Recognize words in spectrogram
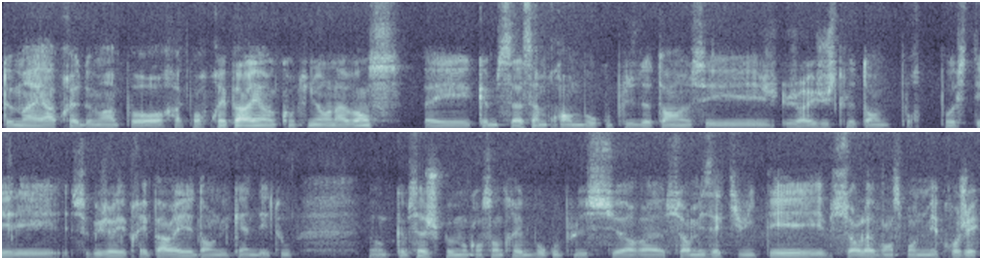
demain et après-demain pour, pour préparer un contenu en avance. Et comme ça, ça me prend beaucoup plus de temps. J'aurai juste le temps pour poster ce que j'avais préparé dans le week-end et tout. Donc comme ça, je peux me concentrer beaucoup plus sur, euh, mes activités et sur l'avancement de mes projets.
